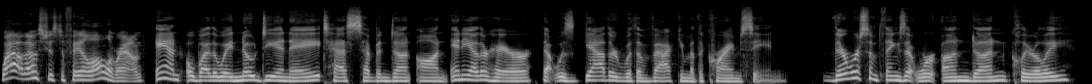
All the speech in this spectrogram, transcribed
Wow, that was just a fail all around. And oh, by the way, no DNA tests have been done on any other hair that was gathered with a vacuum at the crime scene. There were some things that were undone, clearly.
